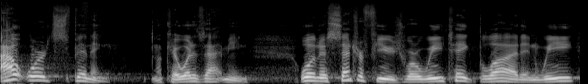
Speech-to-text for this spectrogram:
outward spinning. Okay, what does that mean? Well, in a centrifuge where we take blood and we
